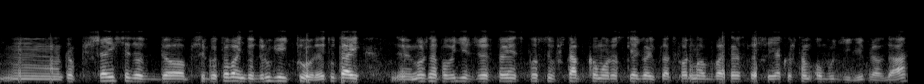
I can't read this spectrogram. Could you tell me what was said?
mm, to przejście do, do przygotowań do drugiej tury. Tutaj e, można powiedzieć, że w pewien sposób sztab Komorowskiego i Platforma Obywatelska się jakoś tam obudzili, prawda?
